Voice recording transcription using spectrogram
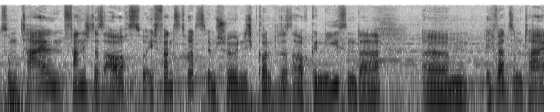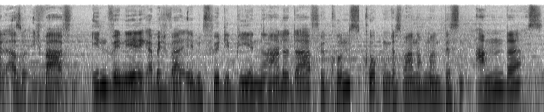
zum Teil fand ich das auch so, ich fand es trotzdem schön, ich konnte das auch genießen da. Ähm, ich war zum Teil, also ich war in Venedig, aber ich war eben für die Biennale da, für Kunst gucken, das war nochmal ein bisschen anders.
